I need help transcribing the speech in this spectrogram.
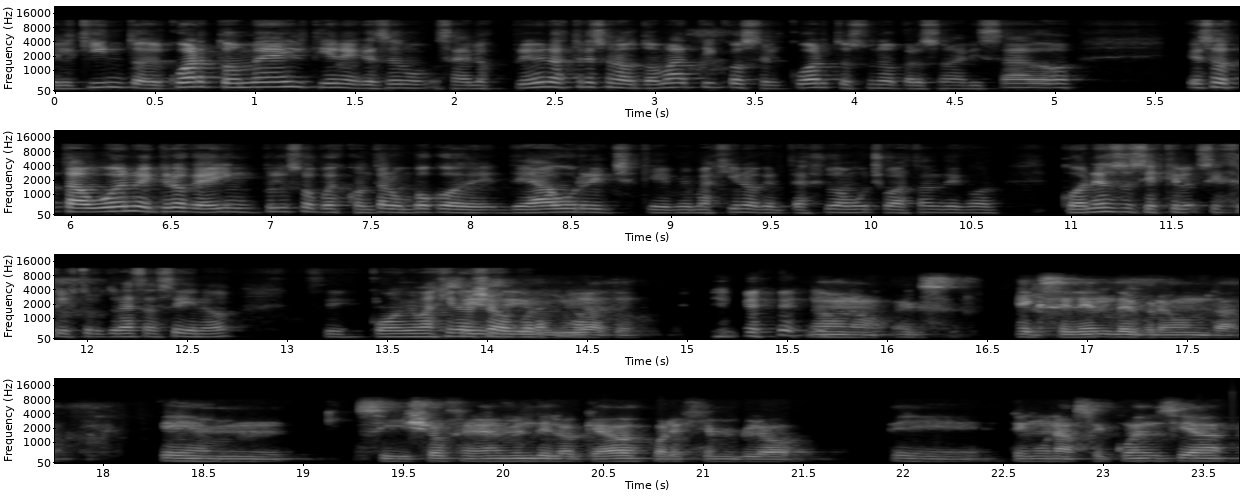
el quinto, el cuarto mail tiene que ser, o sea, los primeros tres son automáticos, el cuarto es uno personalizado. Eso está bueno y creo que ahí incluso puedes contar un poco de, outreach, que me imagino que te ayuda mucho bastante con, con eso, si es, que, si es que lo estructuras así, ¿no? Sí, como me imagino yo. Sí, No, no, excelente pregunta. Em, Sí, yo generalmente lo que hago es, por ejemplo, eh, tengo una secuencia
